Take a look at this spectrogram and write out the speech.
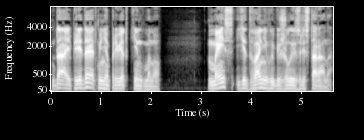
«Да, и передай от меня привет Кингману». Мейс едва не выбежала из ресторана.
